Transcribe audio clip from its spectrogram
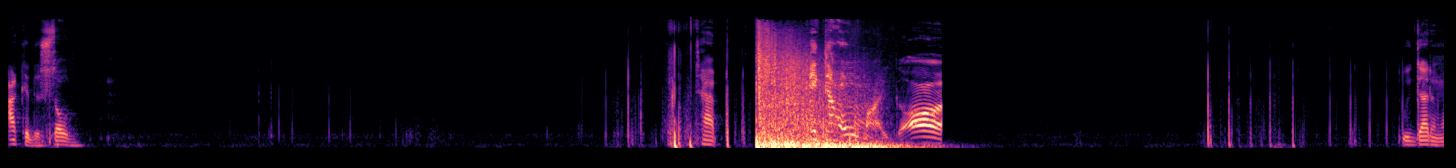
I could have sold. Tap. Take down. Oh my god. We got him.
